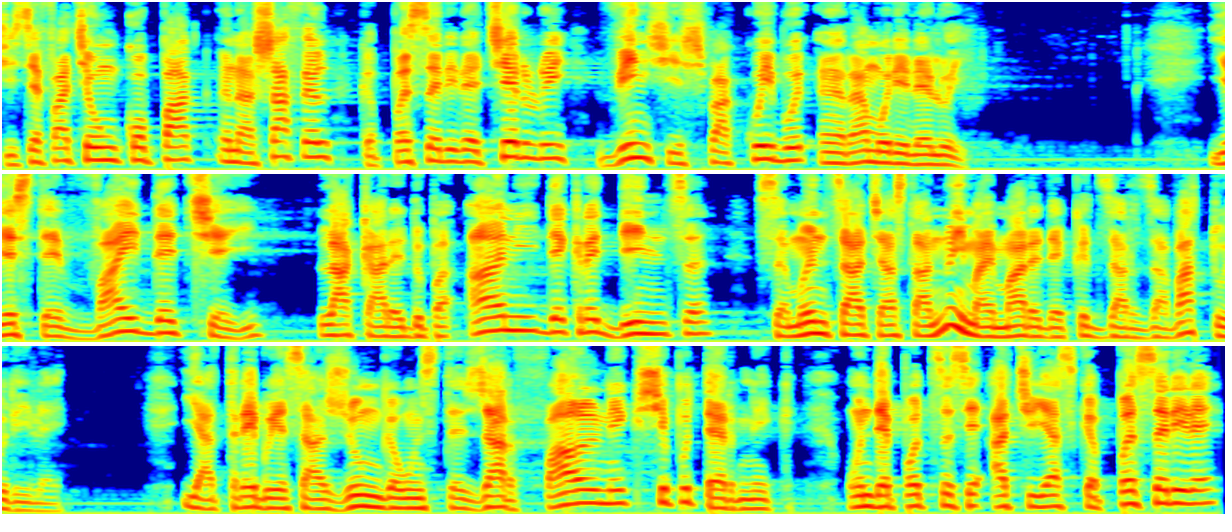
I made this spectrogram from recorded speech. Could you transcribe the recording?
și se face un copac în așa fel că păsările cerului vin și își fac cuiburi în ramurile lui. Este vai de cei la care după ani de credință sămânța aceasta nu-i mai mare decât zarzavaturile. Ea trebuie să ajungă un stejar falnic și puternic, unde pot să se aciuiască păsările,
